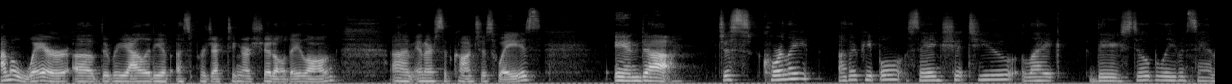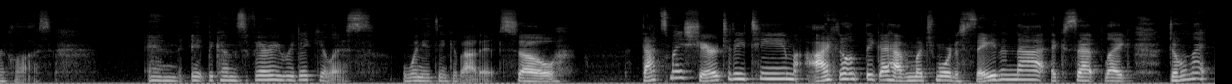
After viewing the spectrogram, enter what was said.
I'm aware of the reality of us projecting our shit all day long um, in our subconscious ways, and uh, just correlate other people saying shit to you like they still believe in Santa Claus, and it becomes very ridiculous when you think about it. So. That's my share today, team. I don't think I have much more to say than that, except like, don't let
